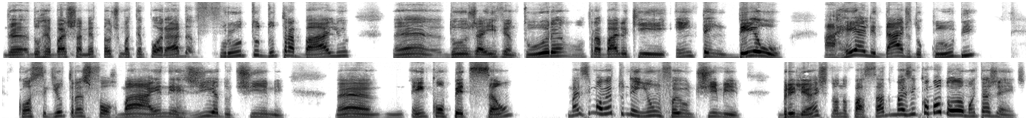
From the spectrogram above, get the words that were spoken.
da, do rebaixamento da última temporada, fruto do trabalho né, do Jair Ventura, um trabalho que entendeu a realidade do clube, conseguiu transformar a energia do time né, em competição, mas em momento nenhum foi um time brilhante no ano passado, mas incomodou muita gente.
